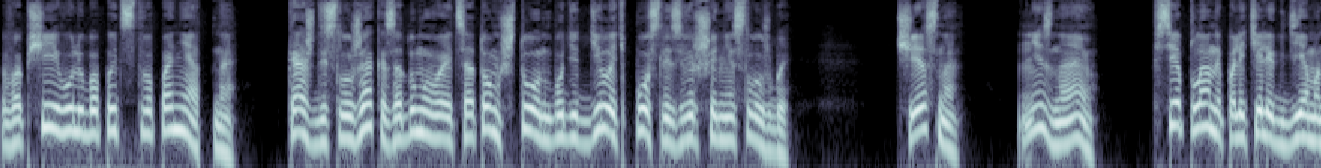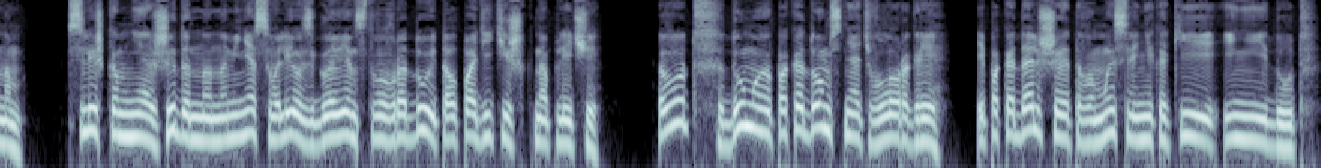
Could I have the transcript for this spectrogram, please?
Вообще его любопытство понятно. Каждый служака задумывается о том, что он будет делать после завершения службы. Честно? Не знаю. Все планы полетели к демонам. Слишком неожиданно на меня свалилось главенство в роду и толпа детишек на плечи. Вот, думаю, пока дом снять в Лорагре, и пока дальше этого мысли никакие и не идут.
